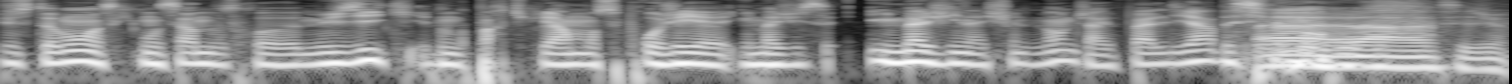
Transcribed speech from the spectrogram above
Justement, en ce qui concerne votre musique, et donc particulièrement ce projet Imagination Land, j'arrive pas à le dire, décidément. Ah c'est dur.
